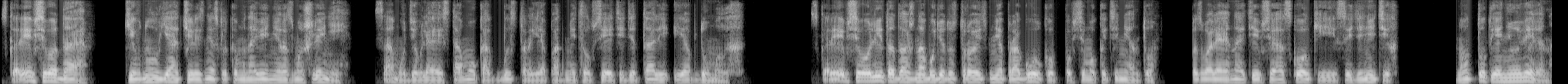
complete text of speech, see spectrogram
«Скорее всего, да», — кивнул я через несколько мгновений размышлений, сам удивляясь тому, как быстро я подметил все эти детали и обдумал их. «Скорее всего, Лита должна будет устроить мне прогулку по всему континенту, позволяя найти все осколки и соединить их. Но тут я не уверен.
